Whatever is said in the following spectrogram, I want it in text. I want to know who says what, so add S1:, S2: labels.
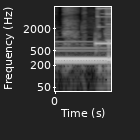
S1: you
